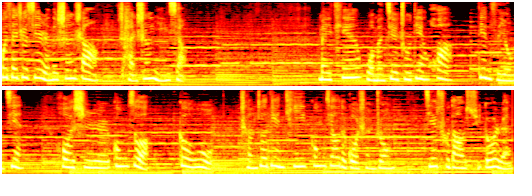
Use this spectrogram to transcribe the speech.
会在这些人的身上产生影响。每天我们借助电话、电子邮件，或是工作、购物、乘坐电梯、公交的过程中，接触到许多人。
